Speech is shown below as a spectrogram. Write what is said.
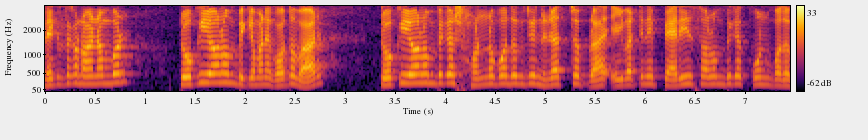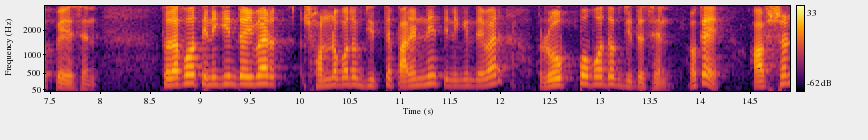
নেক্সট দেখো, নয় নম্বর, টোকিও অলিম্পিকে মানে গতবার টোকিও অলিম্পিকে স্বর্ণপদক যে নীরজ চোপড়া, এইবার তিনি প্যারিস অলিম্পিকে কোন পদক পেয়েছেন? তো দেখো, তিনি কিন্তু এইবার স্বর্ণপদক জিততে পারেননি, তিনি কিন্তু এবার রৌপ্য পদক জিতেছেন, ওকে? অপশন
